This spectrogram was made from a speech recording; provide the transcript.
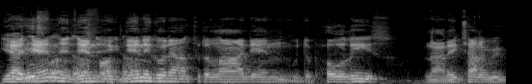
Yeah, It is then fucked then then, then they go down to the line. Then with the police, now they trying to. Re-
